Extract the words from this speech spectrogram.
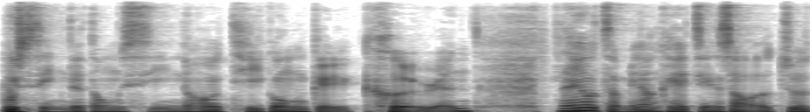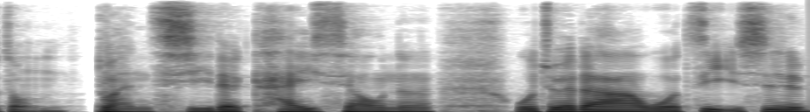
不行的东西，然后提供给客人。那又怎么样可以减少这种短期的开销呢？我觉得啊，我自己是。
